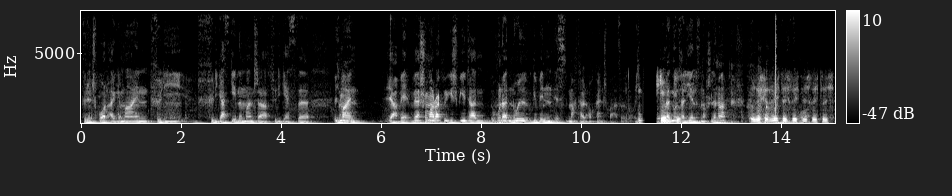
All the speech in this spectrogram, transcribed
für den Sport allgemein, für die für die gastgebende Mannschaft, für die Gäste. Ich meine, ja, wer, wer, schon mal Rugby gespielt hat, 100-0 gewinnen ist, macht halt auch keinen Spaß. Also ich, 100-0 verlieren ist noch schlimmer. Richtig, richtig, richtig.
